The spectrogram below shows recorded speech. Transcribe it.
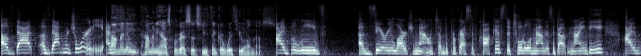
of that of that majority. And How many, so how many House progressives do you think are with you on this? I believe a very large amount of the progressive caucus. The total amount is about 90. I,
